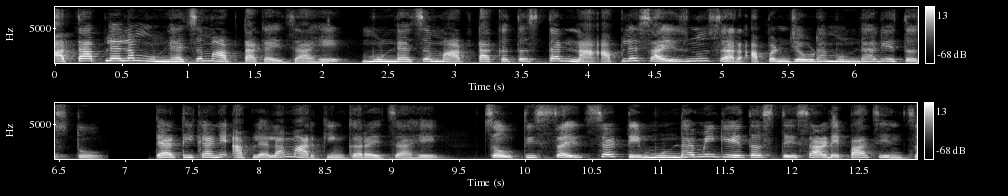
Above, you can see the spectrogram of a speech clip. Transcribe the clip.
आता आपल्याला मुंढ्याचं माप टाकायचं आहे. मुंढ्याचं माप टाकत असताना आपल्या साईजनुसार आपण जेवढा मुंढा घेत असतो त्या ठिकाणी आपल्याला मार्किंग करायचं आहे. चौतीस साईजसाठी मुंढा मी घेत असते साडेपाच इंच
